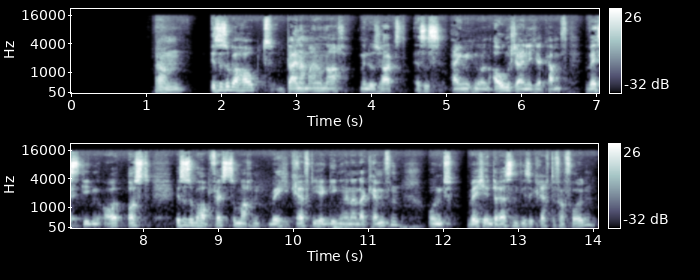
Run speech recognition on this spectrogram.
Ähm, ist es überhaupt deiner Meinung nach, wenn du sagst, es ist eigentlich nur ein augenscheinlicher Kampf West gegen Ost, ist es überhaupt festzumachen, welche Kräfte hier gegeneinander kämpfen und welche Interessen diese Kräfte verfolgen?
